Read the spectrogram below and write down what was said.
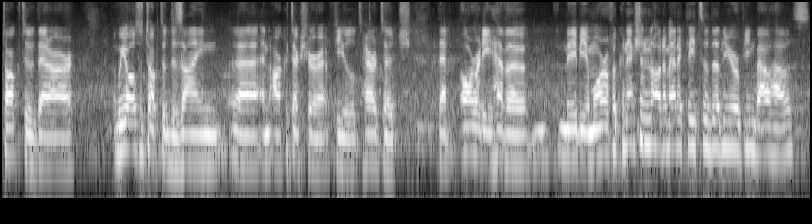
talk to that are we also talk to design uh, and architecture fields, heritage, that already have a maybe a more of a connection automatically to the new European Bauhaus.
